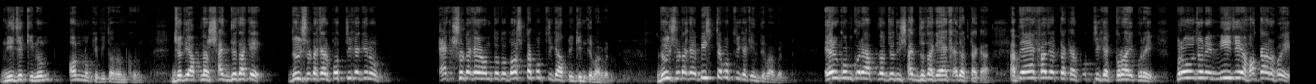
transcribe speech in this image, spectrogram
নিজে কিনুন, অন্যকে বিতরণ করুন। যদি আপনার সাধ্যে থাকে, দুইশো টাকার পত্রিকা কিনুন একশো টাকায় অন্তত দশটা পত্রিকা আপনি কিনতে পারবেন। দুইশো টাকায় বিশটা পত্রিকা কিনতে পারবেন। এরকম করে আপনার যদি সাধ্য থাকে এক হাজার টাকা, আপনি এক হাজার টাকার পত্রিকা ক্রয় করে প্রয়োজনে নিজে হকার হয়ে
